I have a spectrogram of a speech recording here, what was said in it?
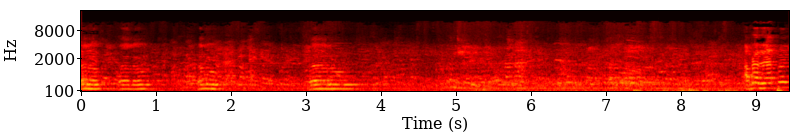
Hello hello, hello, hello. আমরা র্যাপেল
